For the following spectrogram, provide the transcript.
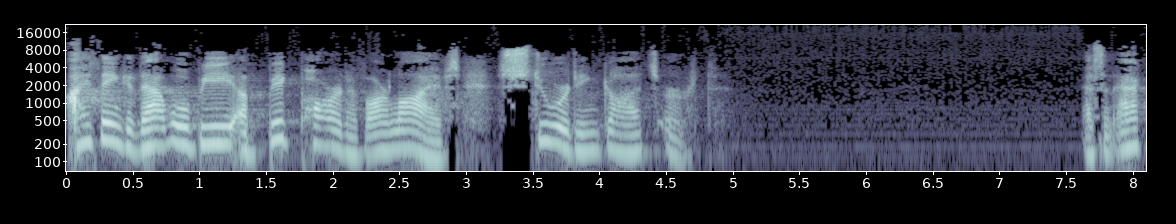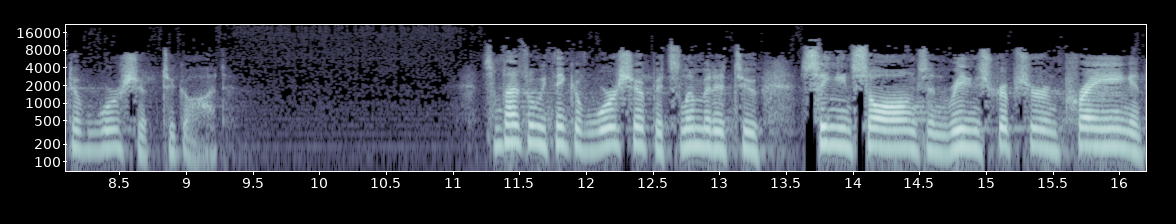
I think that will be a big part of our lives, stewarding God's earth as an act of worship to God. Sometimes when we think of worship, it's limited to singing songs and reading scripture and praying and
